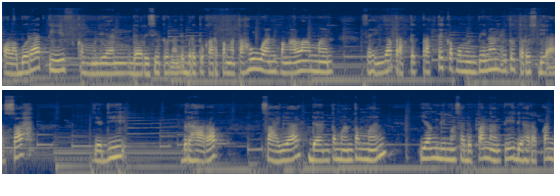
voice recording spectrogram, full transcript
kolaboratif, kemudian dari situ nanti bertukar pengetahuan, pengalaman, sehingga praktik-praktik kepemimpinan itu terus diasah. Jadi berharap saya dan teman-teman yang di masa depan nanti diharapkan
